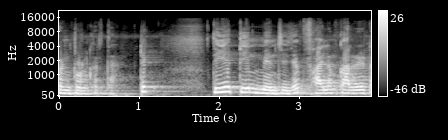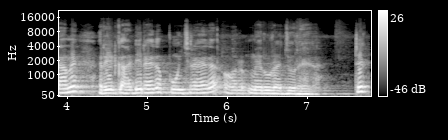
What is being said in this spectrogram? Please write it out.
कंट्रोल करता है, ठीक? तो ये तीन मेन चीज़ है। फाइलम कार्बोरेटा में रीढ़ का हड्डी रहेगा, पूंछ रहेगा और मेरू रज्जु रहेगा, ठीक?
